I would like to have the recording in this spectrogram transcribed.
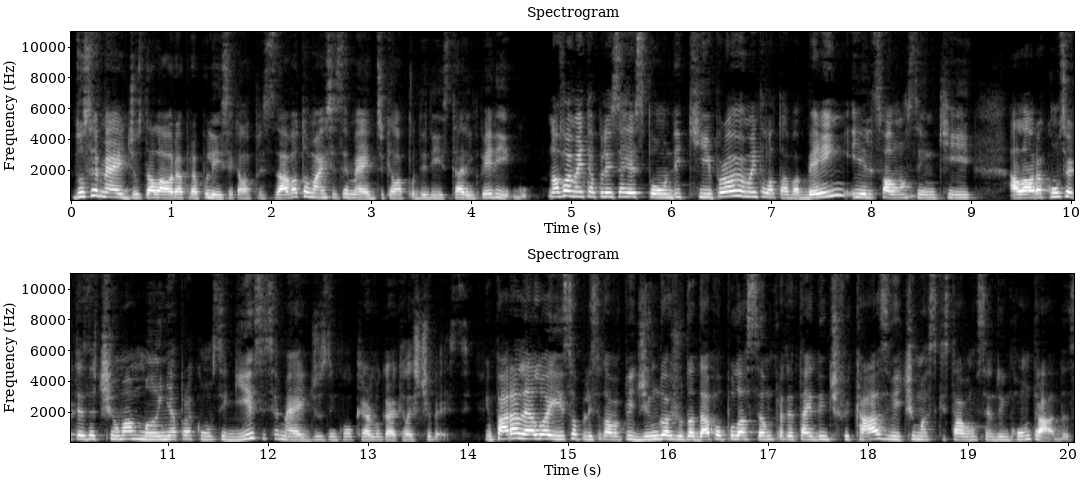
dos remédios da Laura para a polícia, que ela precisava tomar esses remédios, que ela poderia estar em perigo. Novamente a polícia responde que provavelmente ela estava bem e eles falam assim que a Laura com certeza tinha uma manha para conseguir esses remédios em qualquer lugar que ela estivesse. Em paralelo a isso, a polícia estava pedindo ajuda da população para tentar identificar as vítimas que estavam sendo encontradas.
